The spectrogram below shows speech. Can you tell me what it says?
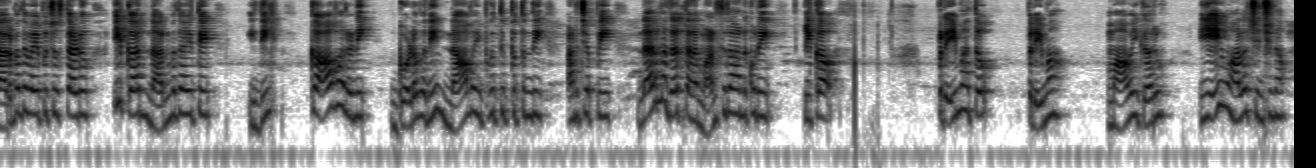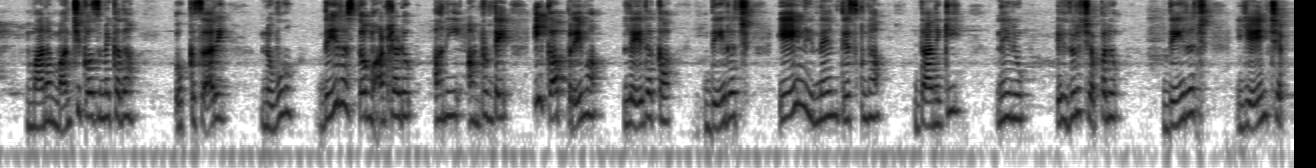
నర్మద వైపు చూస్తాడు. ఇక నర్మద అయితే ఇది కావాలని గొడవని నా వైపుకు తిప్పుతుంది అని చెప్పి నర్మద తన మనసులో అనుకుని ఇక ప్రేమతో ప్రేమ మావయ్య గారు ఏం ఆలోచించినా మన మంచి కోసమే కదా. ఒక్కసారి నువ్వు ధీరజ్తో మాట్లాడు అని అంటుంటే ఇక ప్రేమ లేదక్క. ధీరజ్ ఏ నిర్ణయం తీసుకున్నా దానికి నేను ఎదురు చెప్పను. ధీరజ్ ఏం చెప్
